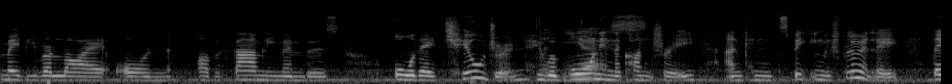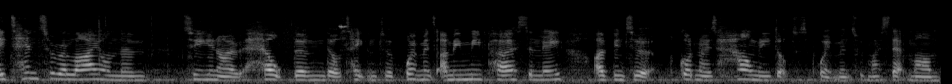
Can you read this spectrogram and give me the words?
maybe rely on other family members or their children who were born in the country and can speak English fluently. They tend to rely on them to, you know, help them. They'll take them to appointments. I mean, me personally, I've been to God knows how many doctor's appointments with my stepmom.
